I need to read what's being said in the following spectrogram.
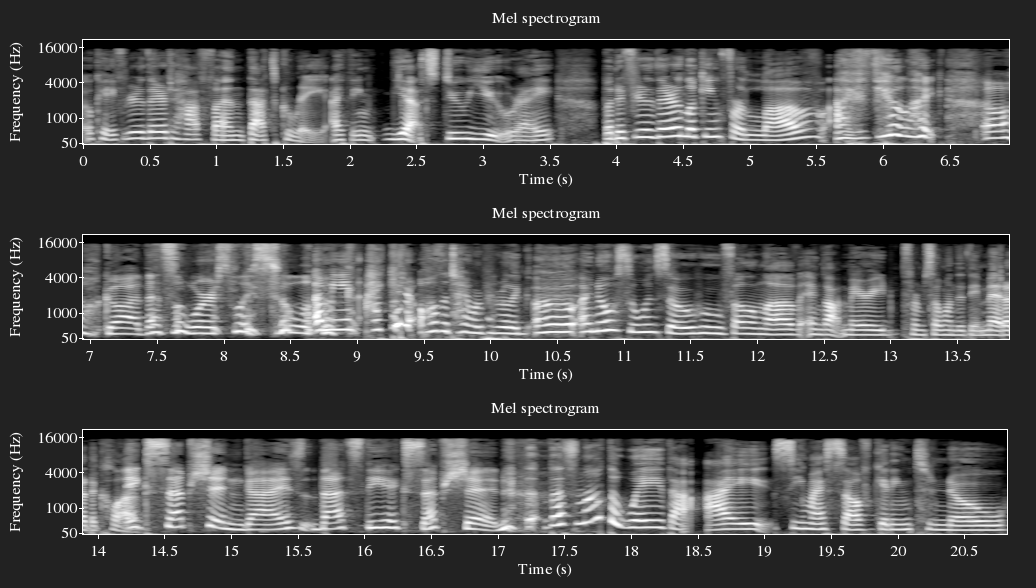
okay, if you're there to have fun, that's great. I think, yes, do you, right? But if you're there looking for love, I feel like, Oh God, that's the worst place to look. I mean, I get it all the time where people are like, oh, I know so and so who fell in love and got married from someone that they met at a club. exception, guys. That's the exception. that's not the way that I see myself getting to know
